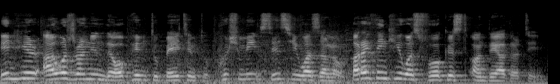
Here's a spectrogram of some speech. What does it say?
In here, I was running the open to bait him to push me since he was alone, but I think he was focused on the other team.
